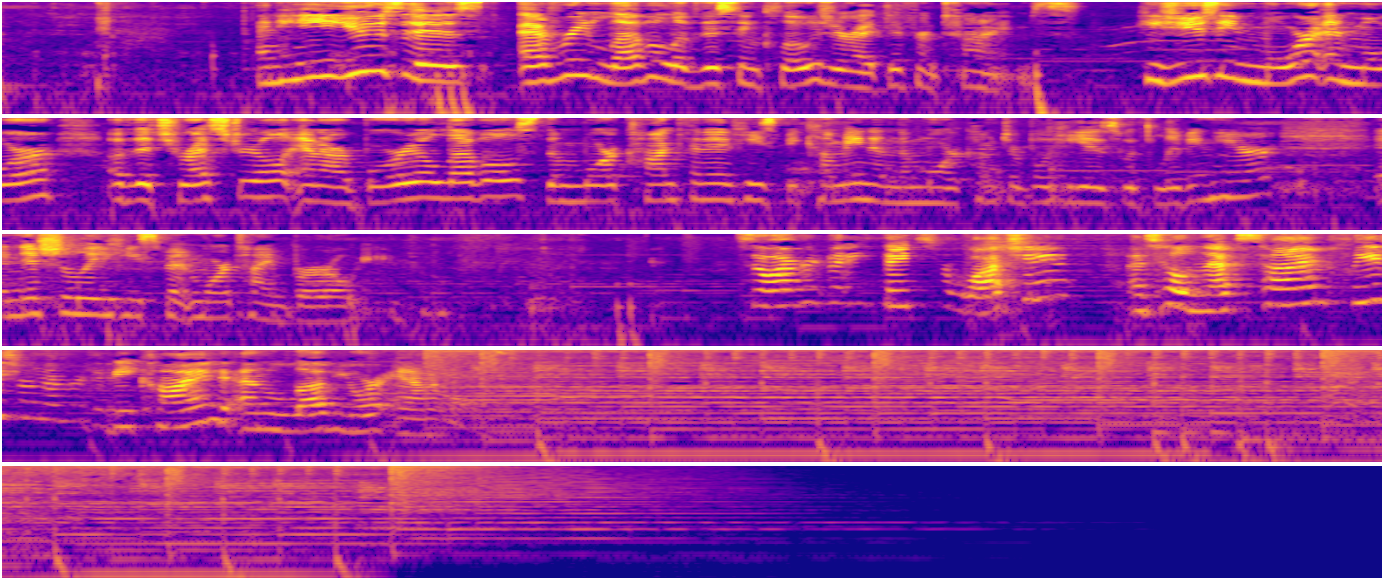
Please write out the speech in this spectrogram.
And he uses every level of this enclosure at different times. He's using more and more of the terrestrial and arboreal levels, the more confident he's becoming and the more comfortable he is with living here. Initially, he spent more time burrowing. So everybody, thanks for watching. Until next time, please remember to be kind and love your animals.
